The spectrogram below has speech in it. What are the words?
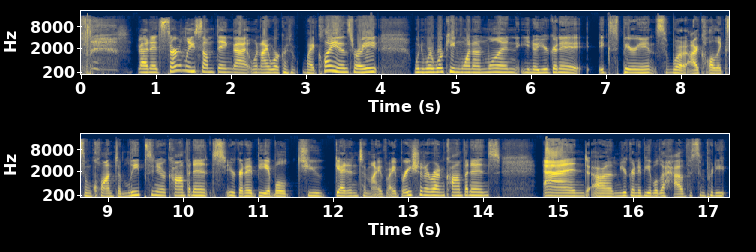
And it's certainly something that when I work with my clients, right, when we're working one on one, you know, you're going to experience what I call like some quantum leaps in your confidence. You're going to be able to get into my vibration around confidence and um, you're going to be able to have some pretty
